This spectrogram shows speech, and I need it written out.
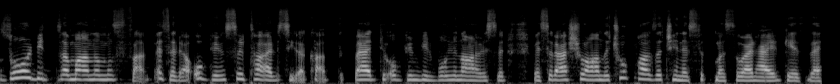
zor bir zamanımızsa mesela o gün sırt ağrısıyla kalktık. Belki o gün bir boyun ağrısı. Mesela şu anda çok fazla çene sıkması var herkeste.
